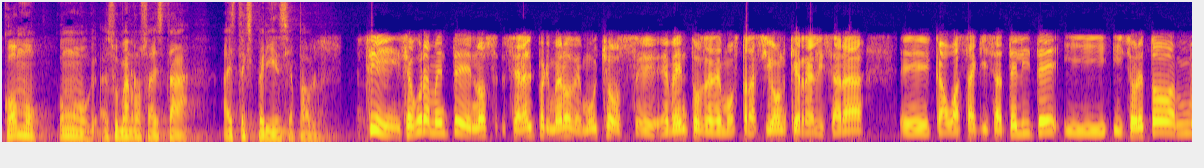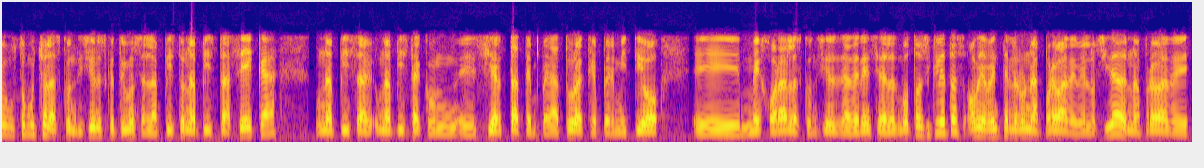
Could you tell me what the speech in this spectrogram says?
cómo, cómo sumarnos a esta, a esta experiencia, Pablo. Seguramente no será el primero de muchos eh, eventos de demostración que realizará eh, Kawasaki satélite y, y, sobre todo a mí me gustó mucho las condiciones que tuvimos en la pista, una pista seca, una pista, una pista con eh, cierta temperatura que permitió eh, mejorar las condiciones de adherencia de las motocicletas, obviamente tener una prueba de velocidad, una prueba de,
